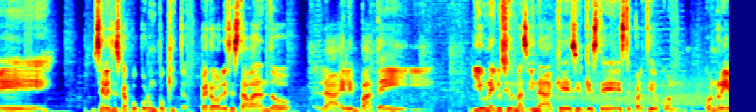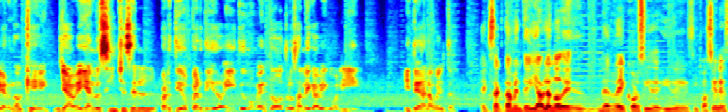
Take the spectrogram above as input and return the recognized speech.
eh, se les escapó por un poquito, pero les estaba dando el empate y, una ilusión más. Y nada que decir que este, este partido con, con River, ¿no? Que ya veían los hinches el partido perdido y de un momento a otro sale Gabigol y, y te da la vuelta. Exactamente, y hablando de, récords y de, situaciones,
